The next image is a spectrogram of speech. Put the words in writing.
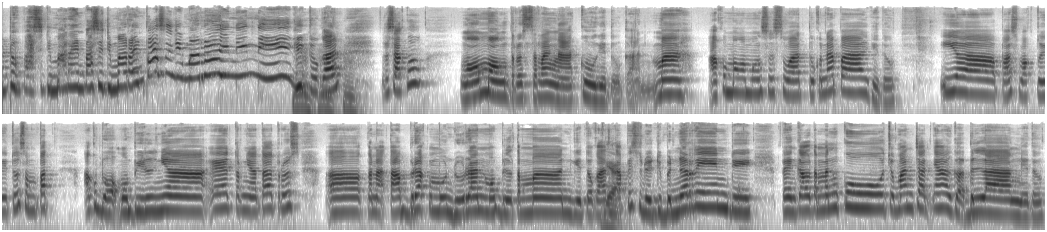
Aduh pasti dimarahin, pasti dimarahin, pasti dimarahin ini gitu kan. Terus aku ngomong terus terang aku gitu kan mah aku mau ngomong sesuatu kenapa gitu iya pas waktu itu sempat aku bawa mobilnya. Eh ternyata terus eh, kena tabrak kemunduran mobil temen gitu kan. Ya. tapi sudah dibenerin di bengkel temenku cuman catnya agak belang gitu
